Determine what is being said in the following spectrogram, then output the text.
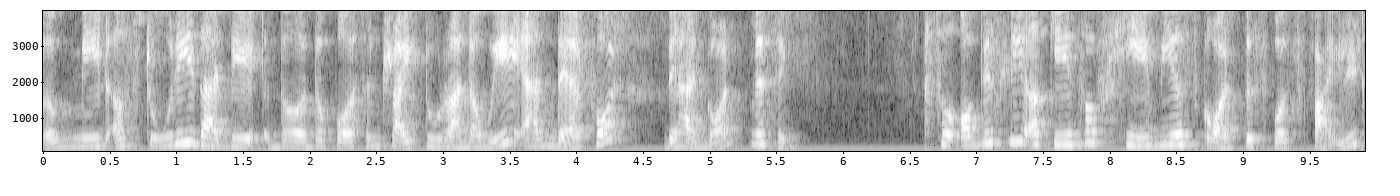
uh, made a story that they, the the person tried to run away and therefore they had gone missing. So obviously a case of habeas corpus was filed.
